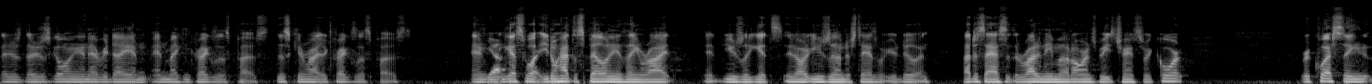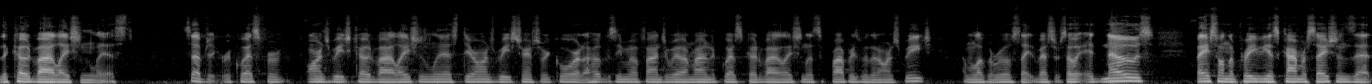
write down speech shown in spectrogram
They're just, they're just going in every day and, and making Craigslist posts. This can write your Craigslist post. And Yep. guess what? You don't have to spell anything right. It usually gets, it usually understands what you're doing. I just asked it to write an email to Orange Beach Transfer Court requesting the code violation list. Subject, request for Orange Beach code violation list. Dear Orange Beach Transfer Court, I hope this email finds you well. I'm writing a request code violation list of properties within Orange Beach. I'm a local real estate investor. So it knows based on the previous conversations that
